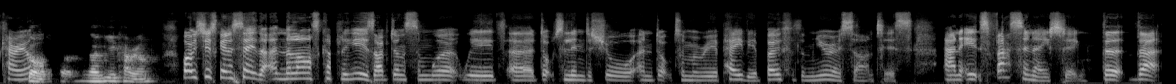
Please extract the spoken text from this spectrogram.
carry on. on. No, you carry on. Well, I was just going to say that in the last couple of years, I've done some work with uh, Dr. Linda Shaw and Dr. Maria Pavia, both of them neuroscientists, and it's fascinating that that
